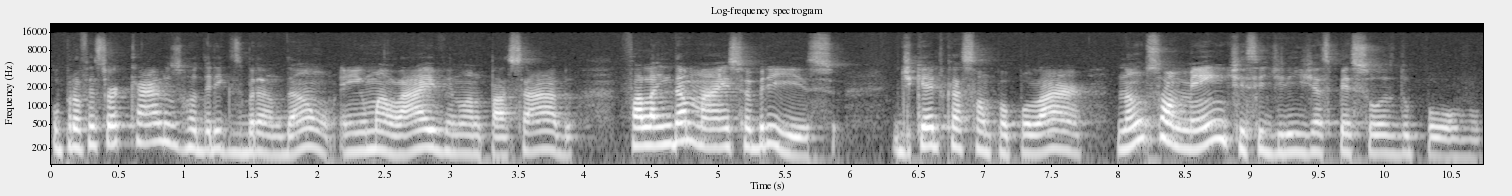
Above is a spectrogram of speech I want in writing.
O professor Carlos Rodrigues Brandão, em uma live no ano passado, fala ainda mais sobre isso, de que a educação popular não somente se dirige às pessoas do povo,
